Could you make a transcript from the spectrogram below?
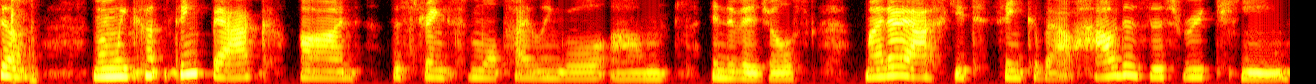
So, when we think back on the strengths of multilingual um, individuals, might I ask you to think about how does this routine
